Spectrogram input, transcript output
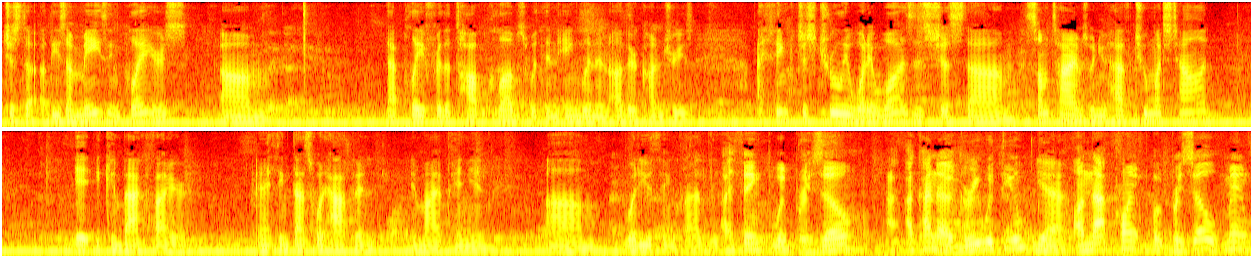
just uh, these amazing players. Um, that play for the top clubs within England and other countries. I think just truly what it was is just um, sometimes when you have too much talent, it, it can backfire. And I think that's what happened, in my opinion. Um, what do you think, Bradley? I think with Brazil, I, I kind of agree with you. Yeah. On that point, but Brazil, man,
